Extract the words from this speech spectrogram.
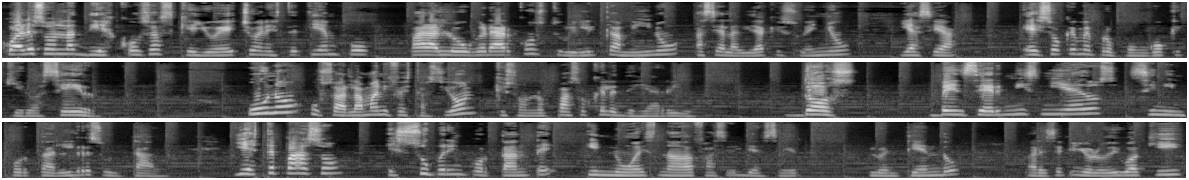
¿cuáles son las 10 cosas que yo he hecho en este tiempo para lograr construir el camino hacia la vida que sueño y hacia eso que me propongo que quiero hacer? Uno, usar la manifestación, que son los pasos que les dejé arriba. Dos, vencer mis miedos sin importar el resultado. Y este paso es súper importante y no es nada fácil de hacer. Lo entiendo. Parece que yo lo digo aquí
